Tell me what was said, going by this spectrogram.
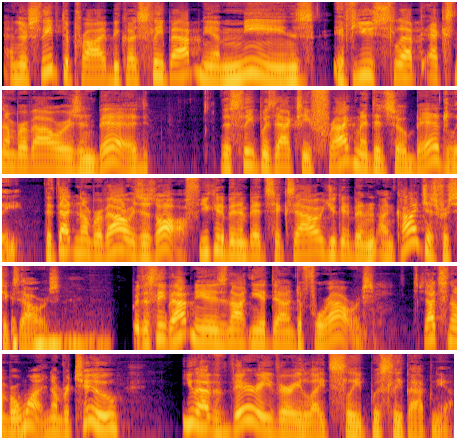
And they're sleep deprived because sleep apnea means if you slept X number of hours in bed, the sleep was actually fragmented so badly that that number of hours is off. You could have been in bed six hours, you could have been unconscious for six hours. But the sleep apnea is knocking it down to four hours. So that's number one. Number two, you have very, very light sleep with sleep apnea.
